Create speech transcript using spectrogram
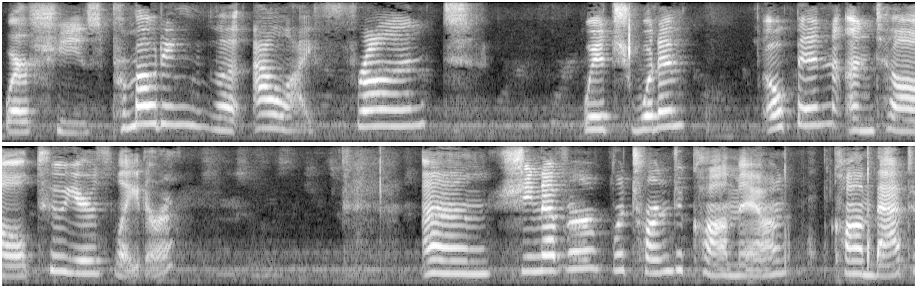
where she's promoting the ally front which wouldn't open until two years later. Um, she never returned to combat combat,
